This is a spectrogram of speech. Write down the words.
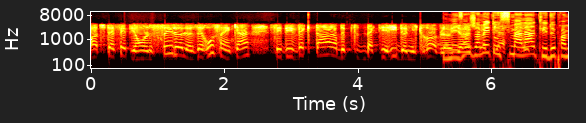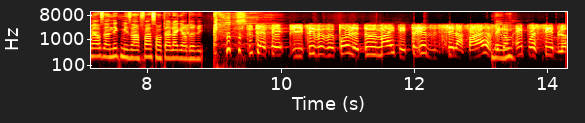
Ah, tout à fait. Puis on le sait, là, le 0,5 ans, c'est des vecteurs de petites bactéries, de microbes. Là. Mais ils n'ont jamais été aussi malades que les deux premières années que mes enfants sont à la garderie. Tout à fait. Puis, tu sais, veux, veux pas, le 2 mètres est très difficile à faire. Ben c'est comme impossible, là.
